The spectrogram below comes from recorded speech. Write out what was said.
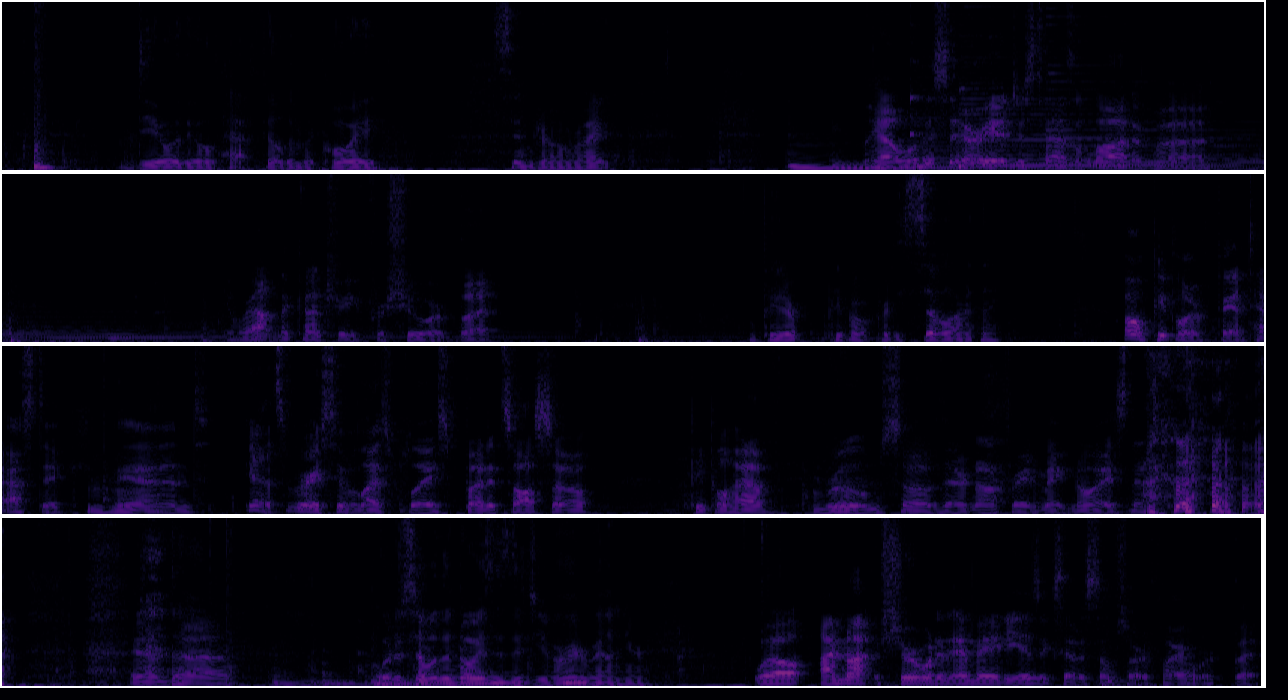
deal with the old Hatfield and McCoy syndrome, right? yeah. Well, this area just has a lot of. Uh, we're out in the country for sure, but People are, people are pretty civil, aren't they? Oh, people are fantastic, Mhm. and yeah, it's a very civilized place. But it's also people have rooms, so they're not afraid to make noise now. And uh, What are some of the noises that you've heard around here? well, I'm not sure what an M80 is, except it's some sort of firework. But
